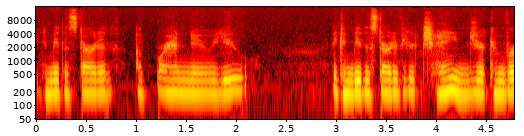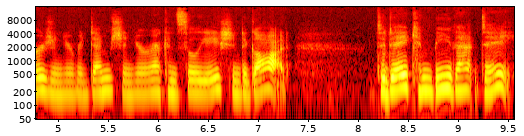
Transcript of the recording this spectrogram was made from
It can be the start of a brand new you. It can be the start of your change, your conversion, your redemption, your reconciliation to God. Today can be that day.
